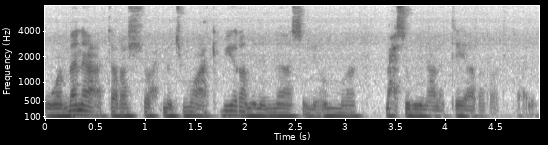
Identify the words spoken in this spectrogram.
ومنع ترشح مجموعة كبيرة من الناس اللي هم محسوبين على التيار الراديكالي.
